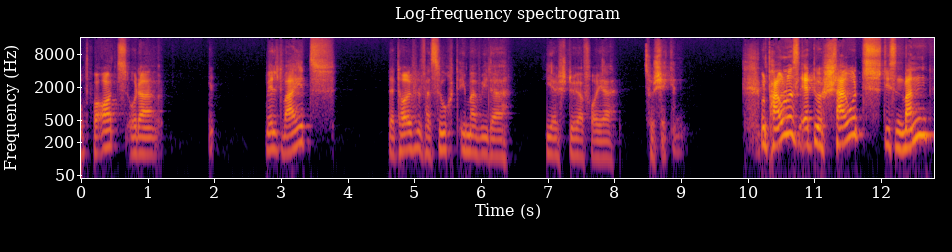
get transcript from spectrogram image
ob vor Ort oder weltweit. Der Teufel versucht immer wieder hier Störfeuer zu schicken. Und Paulus, er durchschaut diesen Mann,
